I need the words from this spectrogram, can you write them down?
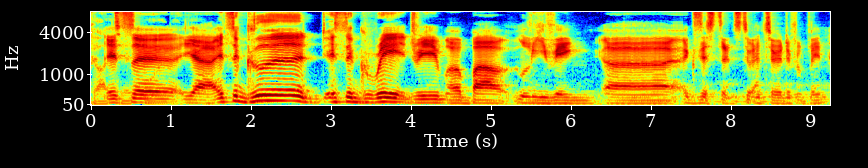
God it's a yeah, it's a good it's a great dream about leaving uh existence to enter a different plane.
